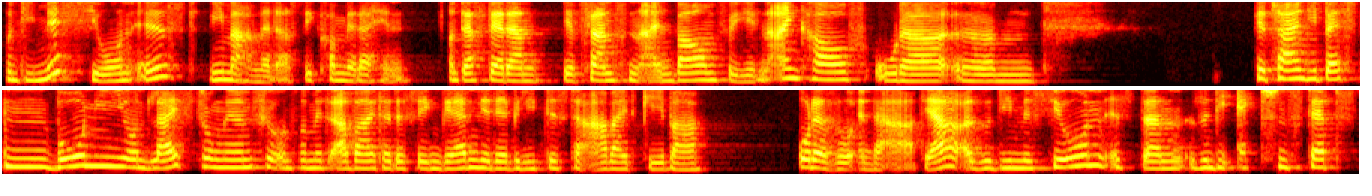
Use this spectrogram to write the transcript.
Und die Mission ist, wie machen wir das? Wie kommen wir dahin? Und das wäre dann, wir pflanzen einen Baum für jeden Einkauf oder ähm, wir zahlen die besten Boni und Leistungen für unsere Mitarbeiter, deswegen werden wir der beliebteste Arbeitgeber oder so in der Art, ja? Also die Mission ist dann sind die Action Steps,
